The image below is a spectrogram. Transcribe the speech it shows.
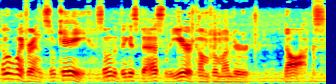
Hello my friends. Okay, some of the biggest bass of the year come from under docks.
